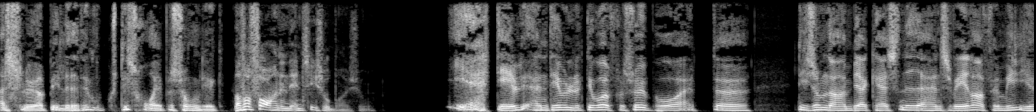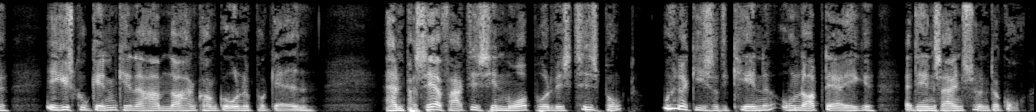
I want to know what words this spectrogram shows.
at sløre billedet af det mus. Det tror jeg personligt ikke. Hvorfor får han en ansigtsoperation? Ja, det, han, det, det var et forsøg på, at øh, ligesom når han bliver kastet ned af hans venner og familie, ikke skulle genkende ham, når han kom gående på gaden. Han passerer faktisk sin mor på et vist tidspunkt, uden at give sig til kende, og hun opdager ikke, at det er hendes egen søn, der går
